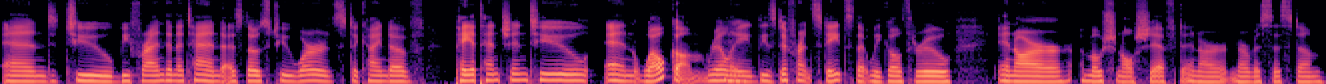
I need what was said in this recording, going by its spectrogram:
and to befriend and attend as those two words to kind of pay attention to and welcome really mm-hmm. these different states that we go through in our emotional shift in our nervous system.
